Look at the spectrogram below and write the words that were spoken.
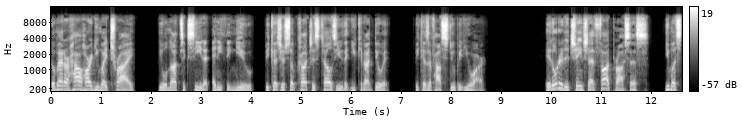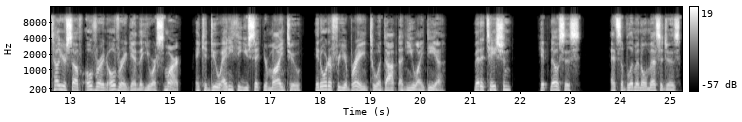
no matter how hard you might try, you will not succeed at anything new because your subconscious tells you that you cannot do it because of how stupid you are. In order to change that thought process, you must tell yourself over and over again that you are smart and can do anything you set your mind to in order for your brain to adopt a new idea. Meditation, hypnosis, and subliminal messages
